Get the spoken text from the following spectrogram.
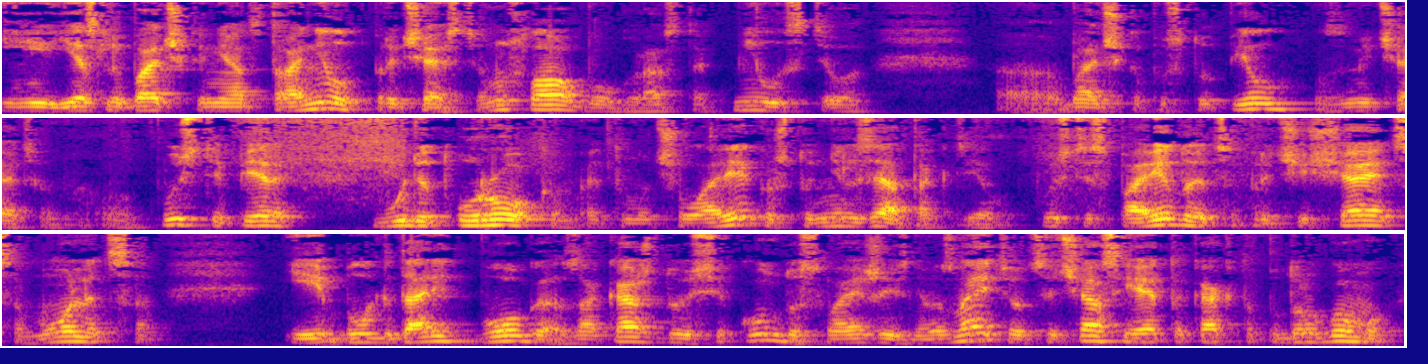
И если батюшка не отстранил от причастия, ну слава Богу, раз так милостиво Э, батюшка поступил замечательно. Пусть теперь будет уроком этому человеку, что нельзя так делать. Пусть исповедуется, причащается, молится и благодарит Бога за каждую секунду своей жизни. Вы знаете, вот сейчас я это как-то по-другому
